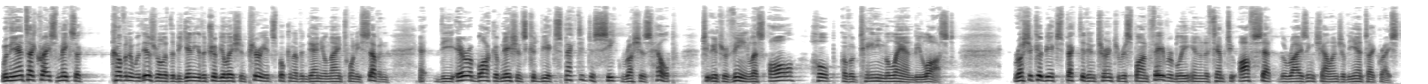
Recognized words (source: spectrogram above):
When the Antichrist makes a covenant with Israel at the beginning of the tribulation period spoken of in Daniel 9:27, the Arab bloc of nations could be expected to seek Russia's help to intervene lest all hope of obtaining the land be lost. Russia could be expected in turn to respond favorably in an attempt to offset the rising challenge of the Antichrist.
